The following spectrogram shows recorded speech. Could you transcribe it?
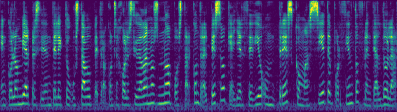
En Colombia, el presidente electo Gustavo Petro aconsejó a los ciudadanos no apostar contra el peso, que ayer cedió un 3,7% frente al dólar.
